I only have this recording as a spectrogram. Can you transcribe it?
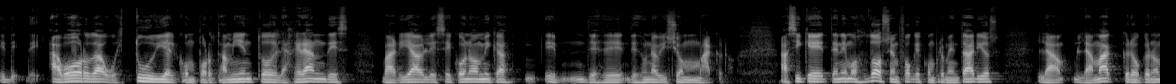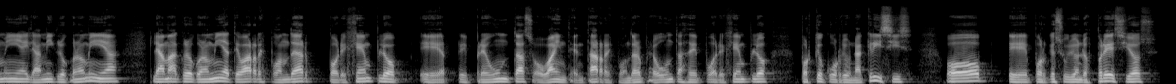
eh, aborda o estudia el comportamiento de las grandes variables económicas eh, desde, desde, una visión macro. Así que tenemos dos enfoques complementarios, la, macroeconomía y la microeconomía. La macroeconomía te va a responder, por ejemplo, eh, preguntas o va a intentar responder preguntas de, por ejemplo, por qué ocurrió una crisis o por qué subieron los precios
